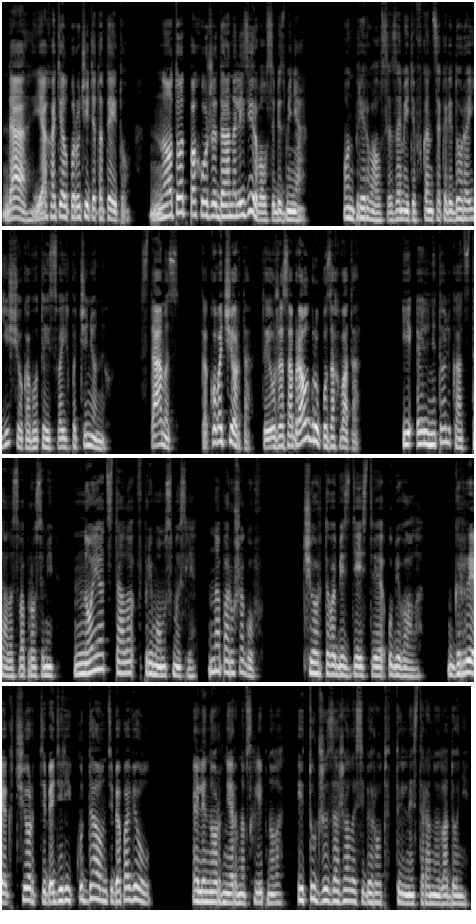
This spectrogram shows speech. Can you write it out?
«Да, я хотел поручить это Тейту, но тот, похоже, доанализировался без меня». Он прервался, заметив в конце коридора еще кого-то из своих подчиненных. «Стамес, какого черта? Ты уже собрал группу захвата?» И Эль не только отстала с вопросами, но и отстала в прямом смысле, на пару шагов. Чёртово бездействие убивало. «Грег, черт тебя дери, куда он тебя повел? Эленор нервно всхлипнула и тут же зажала себе рот тыльной стороной ладони.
